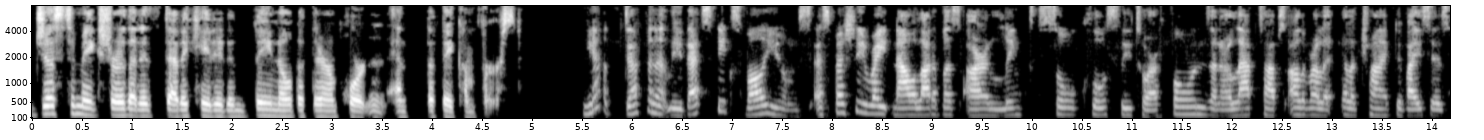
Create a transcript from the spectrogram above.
just to make sure that it's dedicated and they know that they're important and that they come first. Yeah, definitely. That speaks volumes, especially right now. A lot of us are linked so closely to our phones and our laptops, all of our electronic devices,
